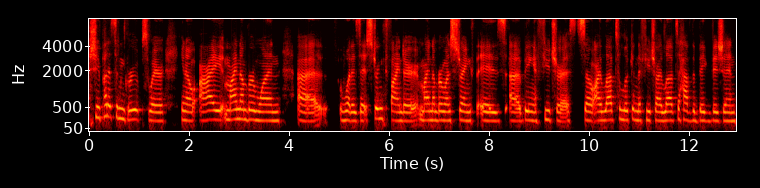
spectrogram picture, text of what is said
she put us in groups where you know i my number one uh what is it? Strength finder. My number one strength is uh, being a futurist. So i love to look in the future. I love to have the big vision.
